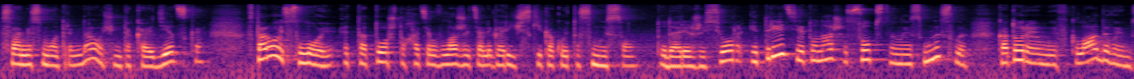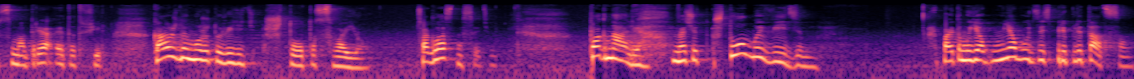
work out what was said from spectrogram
с вами смотрим, да, очень такая детская. Второй слой – это то, что хотел вложить аллегорический какой-то смысл туда режиссер. И третий – это наши собственные смыслы, которые мы вкладываем, смотря этот фильм. Каждый может увидеть что-то свое. Согласны с этим? Погнали. Значит, что мы видим? Поэтому я, у меня будет здесь переплетаться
